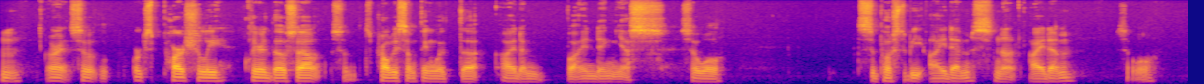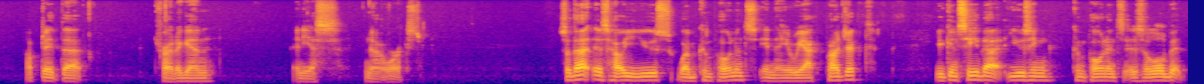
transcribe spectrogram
Hmm. All right, so it works partially, cleared those out. So it's probably something with the item binding, yes. So we'll supposed to be items, not item. So we'll update that, try it again, and yes, now it works. So that is how you use web components in a React project. You can see that using components is a little bit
